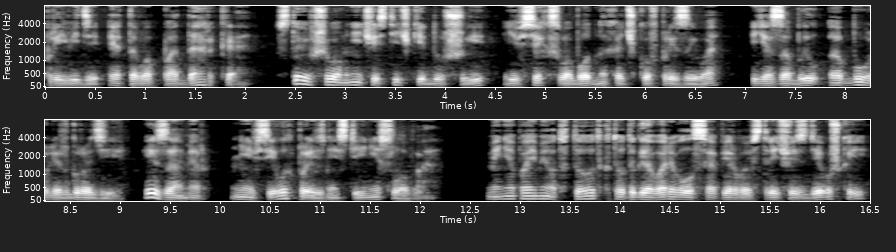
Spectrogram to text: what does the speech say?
При виде этого подарка, стоившего мне частички души и всех свободных очков призыва, я забыл о боли в груди и замер, не в силах произнести ни слова. Меня поймет тот, кто договаривался о первой встрече с девушкой,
